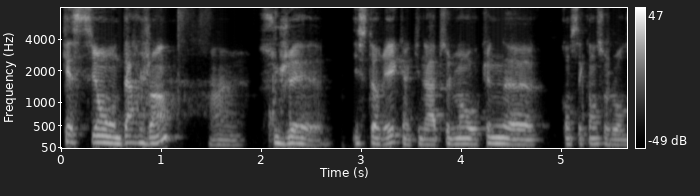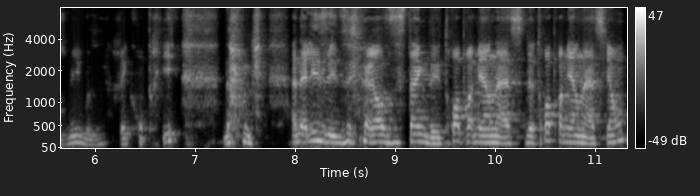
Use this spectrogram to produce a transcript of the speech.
questions d'argent, un sujet historique hein, qui n'a absolument aucune euh, conséquence aujourd'hui, vous aurez compris. Donc, analyse les différences distinctes des de trois premières nations,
